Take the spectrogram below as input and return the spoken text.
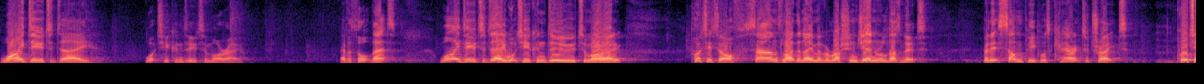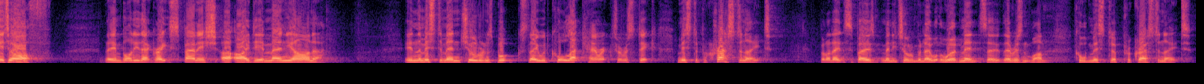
Why do today what you can do tomorrow? Ever thought that? Why do today what you can do tomorrow? Put it off sounds like the name of a Russian general, doesn't it? But it's some people's character trait. Put it off. They embody that great Spanish uh, idea, mañana. In the Mr. Men children's books, they would call that characteristic Mr. Procrastinate. But I don't suppose many children would know what the word meant, so there isn't one called Mr. Procrastinate.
